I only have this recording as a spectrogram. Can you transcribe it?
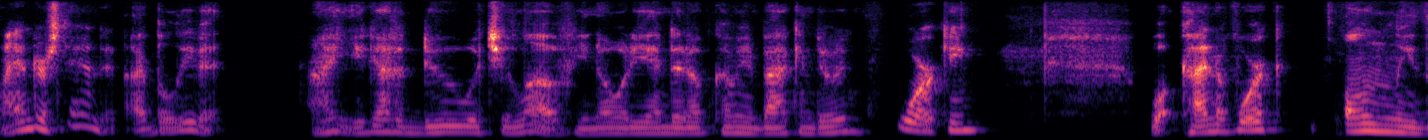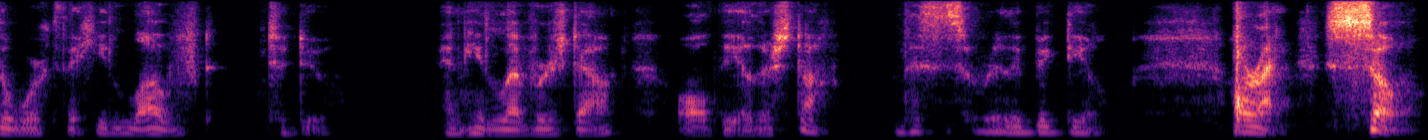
I understand it. I believe it right? You got to do what you love. You know what he ended up coming back and doing? Working. What kind of work? Only the work that he loved to do. And he leveraged out all the other stuff. This is a really big deal. All right. So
